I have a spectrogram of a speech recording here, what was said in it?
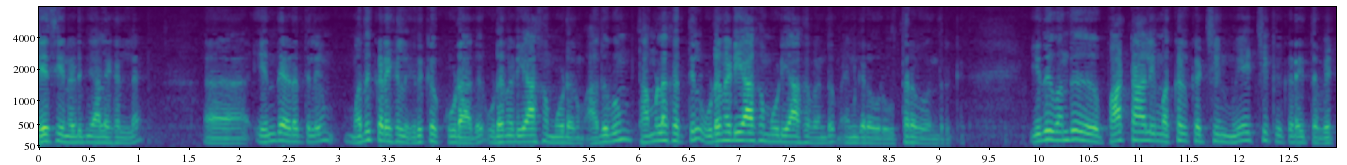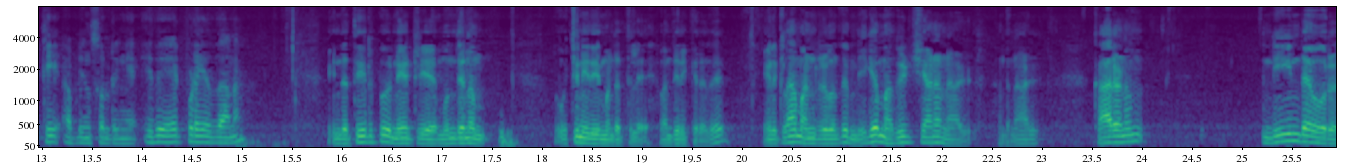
தேசிய நெடுஞ்சாலைகளில் எந்த இடத்திலும் மதுக்கடைகள் இருக்கக்கூடாது உடனடியாக மூடணும். அதுவும் தமிழகத்தில் உடனடியாக மூடியாக வேண்டும் என்கிற ஒரு உத்தரவு வந்திருக்கு. இது வந்து பாட்டாளி மக்கள் கட்சியின் முயற்சிக்கு கிடைத்த வெற்றி அப்படின்னு சொல்றீங்க. இது ஏற்புடையது தானே? இந்த தீர்ப்பு நேற்றைய முன்தினம் உச்சநீதிமன்றத்தில் வந்திருக்கிறது. எங்களுக்கெல்லாம் அன்று வந்து மிக மகிழ்ச்சியான நாள் அந்த நாள். காரணம் நீண்ட ஒரு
